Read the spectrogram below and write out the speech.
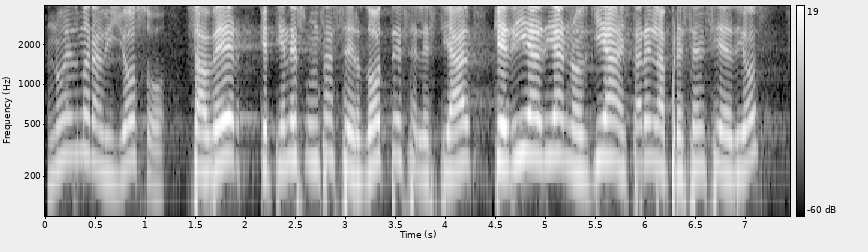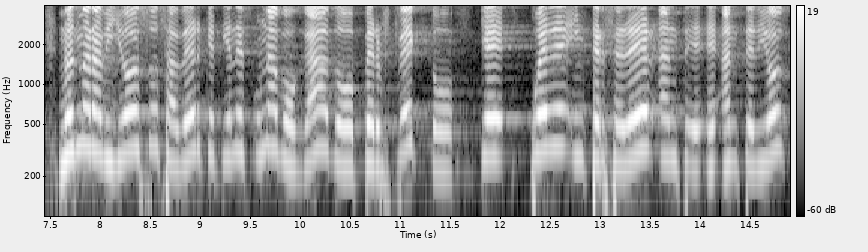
¿no es maravilloso saber que tienes un sacerdote celestial que día a día nos guía a estar en la presencia de Dios? ¿No es maravilloso saber que tienes un abogado perfecto que puede interceder ante, eh, ante Dios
